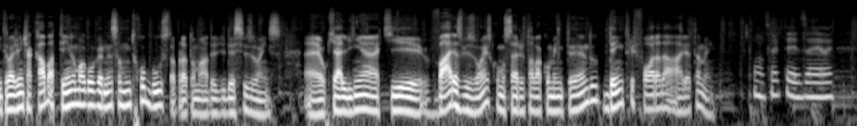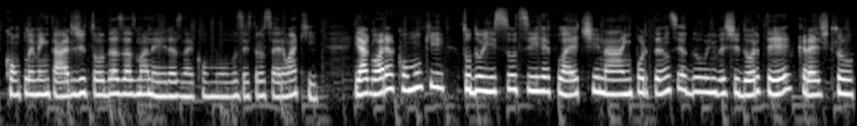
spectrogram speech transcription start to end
Então a gente acaba tendo uma governança muito robusta para a tomada de decisões. É, o que alinha aqui várias visões, como o Sérgio estava comentando, dentro e fora da área também. Com certeza, é complementar de todas as maneiras, né, como vocês trouxeram aqui. E agora, como que tudo isso se reflete na importância do investidor ter crédito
